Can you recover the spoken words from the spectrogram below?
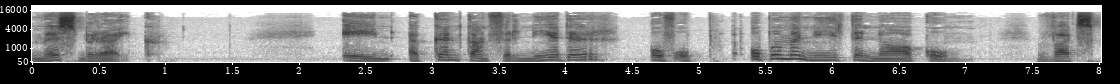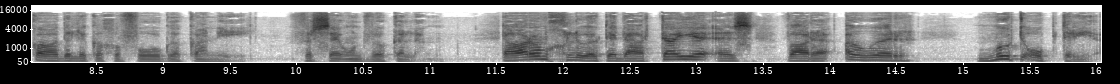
misbruik en 'n kind kan verneder of op op 'n manier te nakom wat skadelike gevolge kan hê vir sy ontwikkeling. Daarom glo ek dat daar tye is waar 'n ouer moet optree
